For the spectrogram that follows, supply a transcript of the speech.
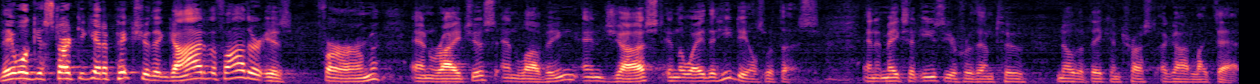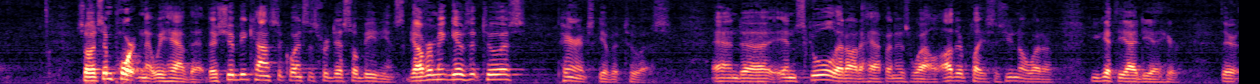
they will get, start to get a picture that God the Father is firm and righteous and loving and just in the way that He deals with us. And it makes it easier for them to know that they can trust a God like that. So it's important that we have that. There should be consequences for disobedience. Government gives it to us, parents give it to us. And uh, in school, that ought to happen as well. Other places, you know what, you get the idea here. There,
